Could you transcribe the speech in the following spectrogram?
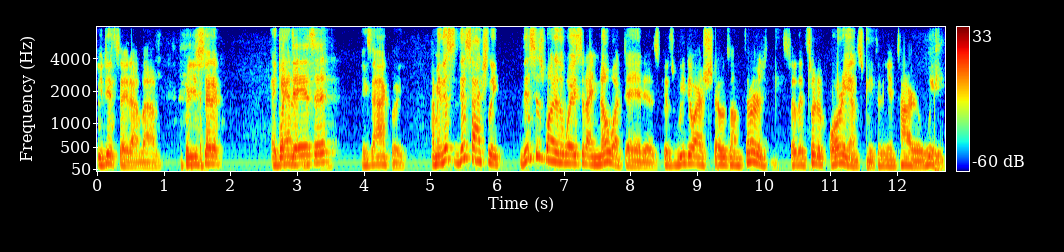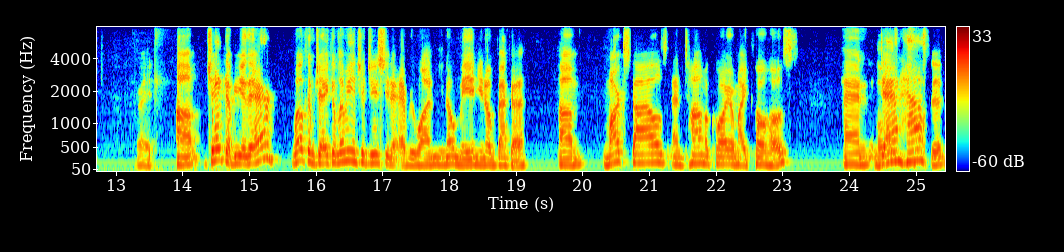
you did say it out loud, but you said it again. What day is it? Exactly. I mean, this this actually this is one of the ways that I know what day it is because we do our shows on Thursday, so that sort of orients me for the entire week. Right. Um, Jacob, are you there? Welcome, Jacob. Let me introduce you to everyone. You know me and you know Becca. Um, Mark Stiles and Tom McCoy are my co-hosts, and Dan Hassett.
